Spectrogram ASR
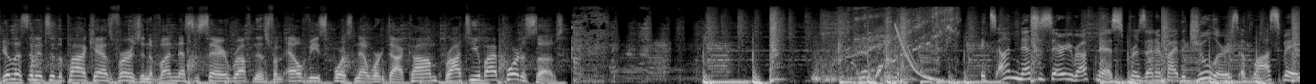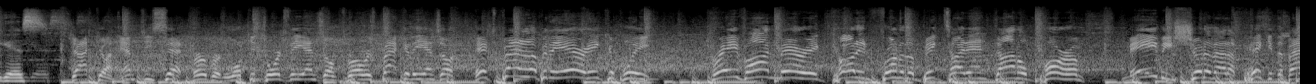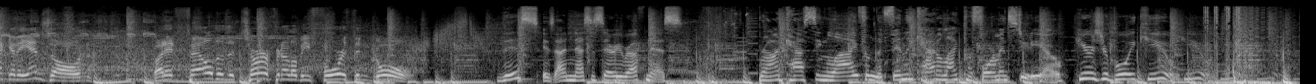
You're listening to the podcast version of Unnecessary Roughness from LVSportsNetwork.com, brought to you by Port of Subs. It's Unnecessary Roughness, presented by the Jewelers of Las Vegas. Shotgun, empty set. Herbert looking towards the end zone. Throwers back of the end zone. It's batted up in the air and incomplete. Tre'von Moehrig caught in front of the big tight end, Donald Parham. Maybe should have had a pick at the back of the end zone, but it fell to the turf and it'll be fourth and goal. This is Unnecessary Roughness. Broadcasting live from the Findlay Cadillac Performance Studio. Here's your boy Q. Q.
